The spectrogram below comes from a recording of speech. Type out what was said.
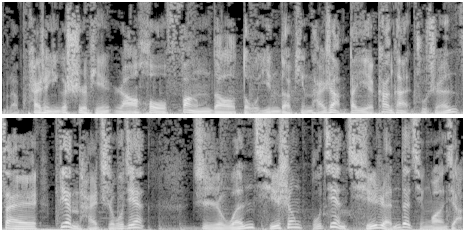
把它拍成一个视频，然后放到抖音的平台上，大家也看看主持人在电台直播间只闻其声不见其人的情况下，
